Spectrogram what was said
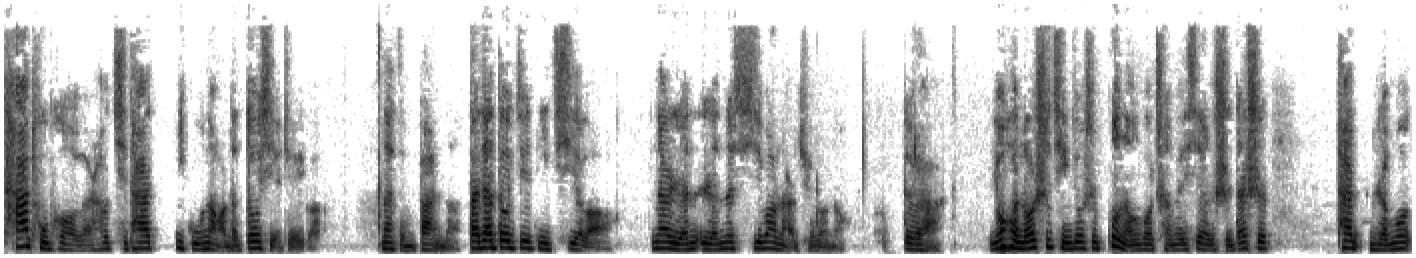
他突破了，然后其他一股脑的都写这个，那怎么办呢？大家都接地气了，那人人的希望哪儿去了呢？对吧？有很多事情就是不能够成为现实，但是它仍够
